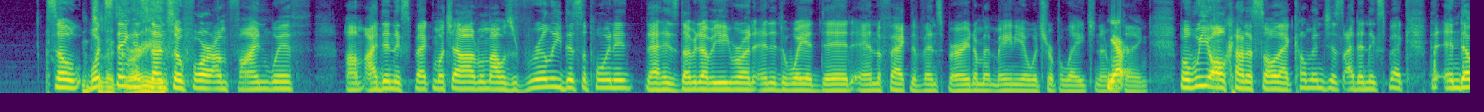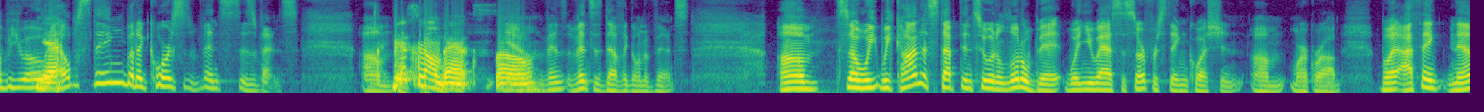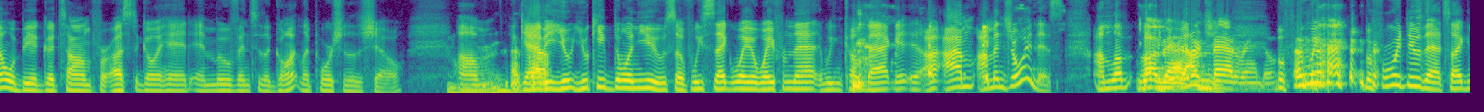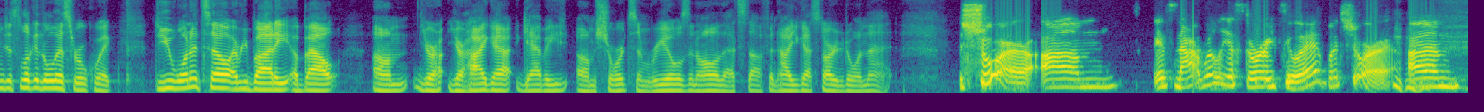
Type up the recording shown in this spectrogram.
so what the Sting has done so far, I'm fine with. Um, I didn't expect much out of him. I was really disappointed that his WWE run ended the way it did, and the fact that Vince buried him at Mania with Triple H and Yep. everything. But we all kind of saw that coming. Just I didn't expect the NWO to Yeah. help Sting, but of course Vince is Vince. Um, Vince on Vince. So yeah, Vince, Vince is definitely going to Vince. Um, so we, we kind of stepped into it a little bit when you asked the Surfer thing question, um, Mark Rob. But I think now would be a good time for us to go ahead and move into the gauntlet portion of the show. Um, Alright. Let's Gabby, you, you keep doing you. So if we segue away from that, we can come back. It- it- I, I'm I'm enjoying this. I'm lov- loving your bad. I'm energy. mad random. Before we before we do that, so I can just look at the list real quick. Do you want to tell everybody about um, your your high ga- Gabby um, shorts and reels and all of that stuff, and how you got started doing that. Sure. Um, it's not really a story to it, but sure. um,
